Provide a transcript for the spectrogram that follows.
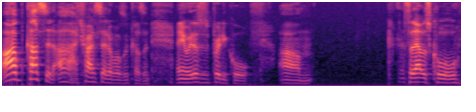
I'm cussing. Ah, I tried to say I wasn't cussing. Anyway, this is pretty cool. Um, so that was cool.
